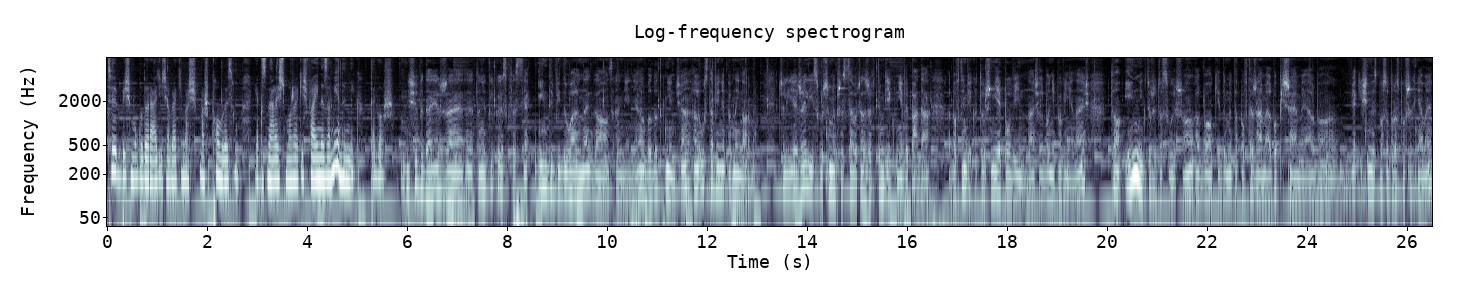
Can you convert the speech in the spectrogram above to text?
ty byś mógł doradzić, albo jaki masz, masz pomysł, jak znaleźć może jakiś fajny zamiennik tegoż? Mnie się wydaje, że e, to nie tylko jest kwestia indywidualnego zranienia albo dotknięcia, ale ustawienia pewnej normy. Czyli jeżeli słyszymy przez cały czas, że w tym wieku nie wypada, albo w tym wieku to już nie powinnaś, albo nie powinieneś, to inni, którzy to słyszą, albo kiedy my to powtarzamy, albo piszemy, albo w jakiś inny sposób rozpowszechniamy,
